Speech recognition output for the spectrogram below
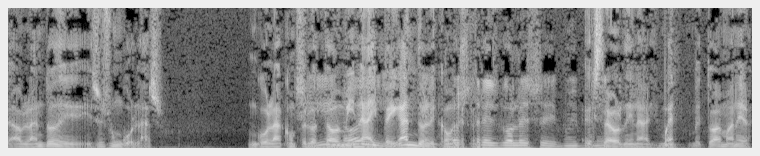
hablando de, eso es un golazo. Un golazo con pelota Sí, dominada ¿no? y, pegándole como Los tres goles eh, muy extraordinario. Bueno, de todas maneras.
